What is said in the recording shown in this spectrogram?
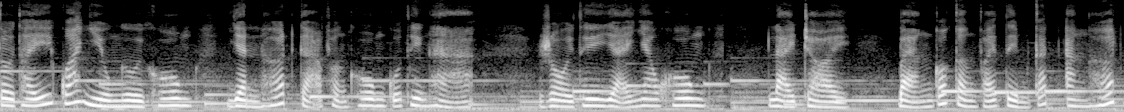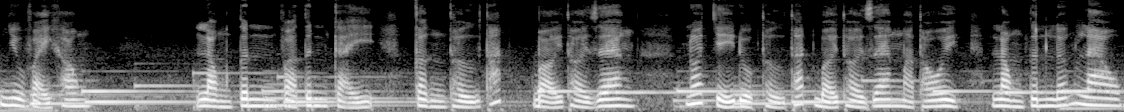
Tôi thấy quá nhiều người khôn dành hết cả phần khôn của thiên hạ, rồi thi dạy nhau khôn. Lại trời, bạn có cần phải tìm cách ăn hết như vậy không? Lòng tin và tin cậy cần thử thách bởi thời gian. Nó chỉ được thử thách bởi thời gian mà thôi. Lòng tin lớn lao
